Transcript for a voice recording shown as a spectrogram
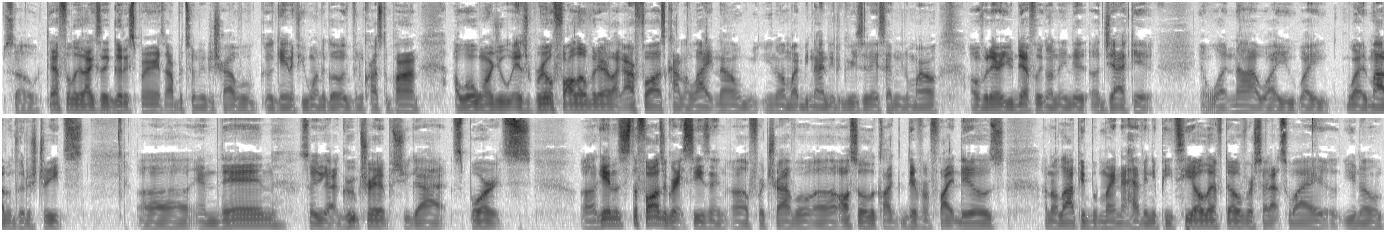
so definitely, like I said, good experience, opportunity to travel again if you want to go even across the pond. I will warn you, it's real fall over there. Like our fall is kind of light now. You know, it might be 90 degrees today, 70 tomorrow. Over there, you're definitely going to need a jacket and whatnot while you while you while you're mobbing through the streets. Uh, and then, so you got group trips, you got sports. Uh, again, this the fall is a great season uh, for travel. Uh, also, look like different flight deals. Know a lot of people might not have any PTO left over, so that's why you know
